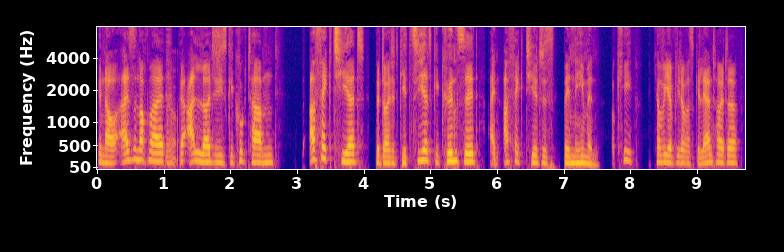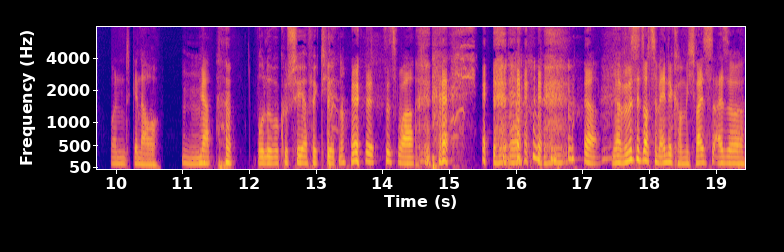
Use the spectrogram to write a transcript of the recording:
Genau, also nochmal Ja. für alle Leute, die es geguckt haben, affektiert bedeutet geziert, gekünstelt, ein affektiertes Benehmen. Okay? Ich hoffe, ihr habt wieder was gelernt heute. Und genau. mhm. Ja, Volevo couché affektiert, ne? das ist wahr. ja. ja, wir müssen jetzt auch zum Ende kommen. Ich weiß, also,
